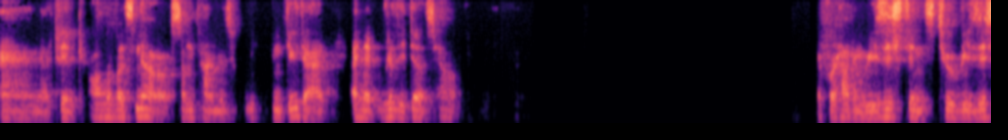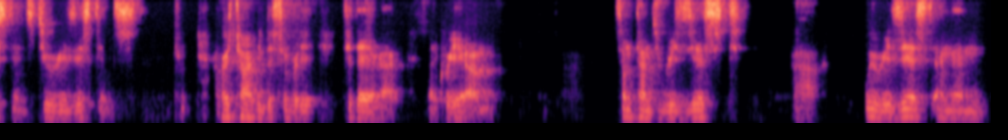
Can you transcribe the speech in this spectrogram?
And I think all of us know sometimes we can do that, and it really does help. If we're having resistance to resistance to resistance, I was talking to somebody today about like we um, sometimes resist. Uh, we resist, and then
